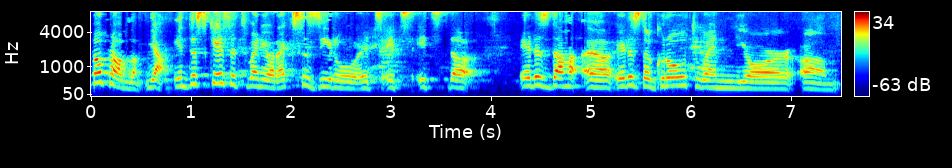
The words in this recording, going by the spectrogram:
No problem. Yeah. In this case, it's when your x is zero. It's it's it's the it is the uh, it is the growth when your um,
